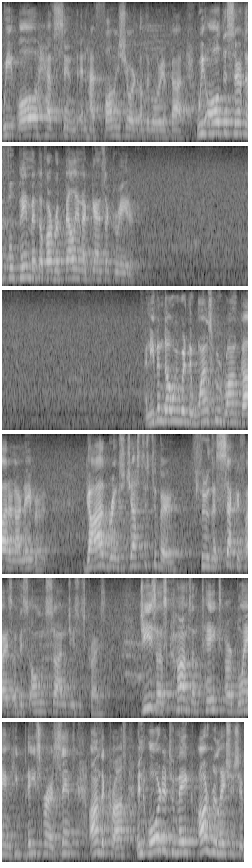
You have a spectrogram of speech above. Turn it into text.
We all have sinned and have fallen short of the glory of God. We all deserve the full payment of our rebellion against our Creator. And even though we were the ones who wronged God and our neighbor, God brings justice to bear through the sacrifice of his own Son, Jesus Christ. Jesus comes and takes our blame. He pays for our sins on the cross in order to make our relationship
